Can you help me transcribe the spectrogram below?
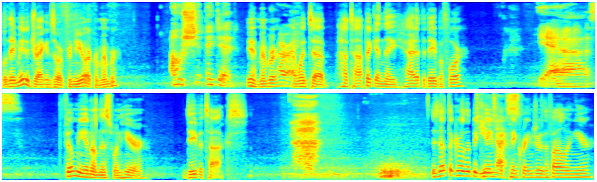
Well, they made a Dragon Zord for New York, remember? Oh shit, they did. Yeah, remember? All right. I went to Hot Topic and they had it the day before. Yes. Fill me in on this one here. Divatox. Is that the girl that became the Pink Ranger the following year?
